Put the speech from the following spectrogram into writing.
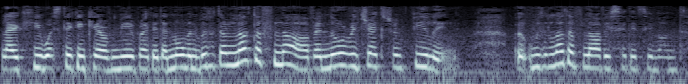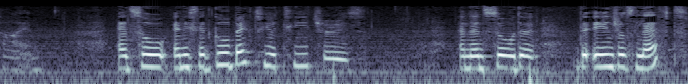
Like he was taking care of me right at that moment with a lot of love and no rejection feeling. Uh, with a lot of love, he said, it's Yvonne time. And so, and he said, go back to your teachers. And then so the, the angels left,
